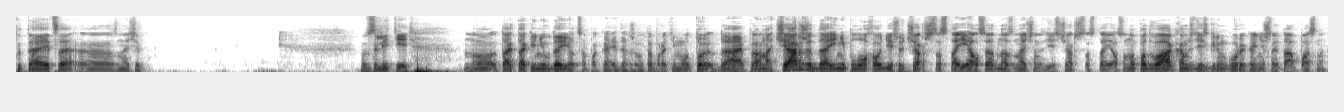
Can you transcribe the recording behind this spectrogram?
пытается, э, значит, взлететь. Но так, так и не удается пока и даже вот обратим. Вот то, да, она чаржит, да, и неплохо. Вот здесь вот чарж состоялся, однозначно здесь чарж состоялся. Но по два акам здесь Гримгоры, конечно, это опасно.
